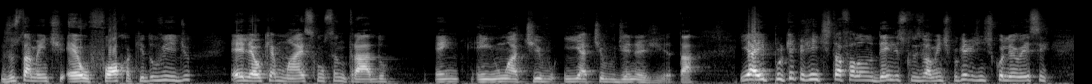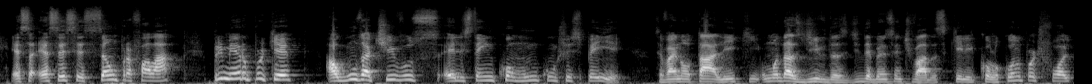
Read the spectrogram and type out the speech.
justamente é o foco aqui do vídeo, ele é o que é mais concentrado em, em um ativo e ativo de energia, tá? E aí, por que, que a gente está falando dele exclusivamente? Por que, que a gente escolheu esse, essa, essa exceção para falar? Primeiro porque alguns ativos eles têm em comum com o XPIE. Você vai notar ali que uma das dívidas de debêntures incentivadas que ele colocou no portfólio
